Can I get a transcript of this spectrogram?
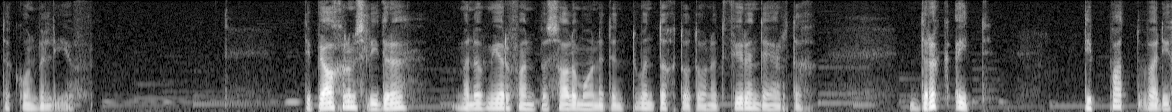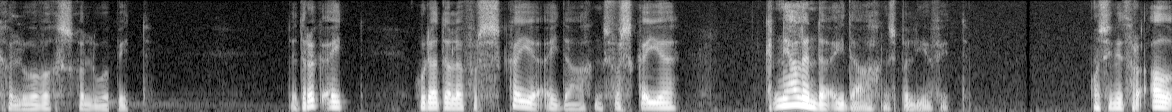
te kon beleef. Die pelgrimsliedere min of meer van Psalm 120 tot 134 druk uit die pad wat die gelowiges geloop het. Dit druk uit hoe dat hulle verskeie uitdagings, verskeie knellende uitdagings beleef het. Ons sien dit veral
